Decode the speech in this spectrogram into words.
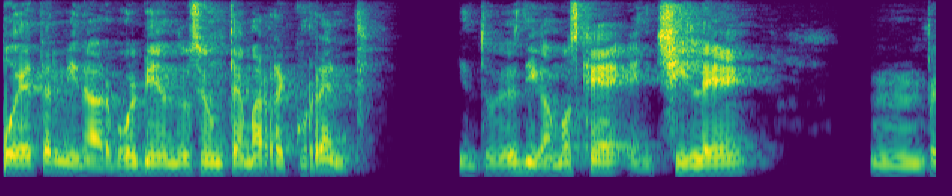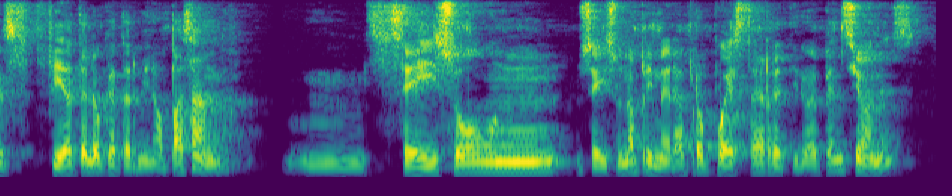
puede terminar volviéndose un tema recurrente. Y entonces digamos que en Chile, mm, pues fíjate lo que terminó pasando. Mm, se hizo, un, se hizo una primera propuesta de retiro de pensiones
